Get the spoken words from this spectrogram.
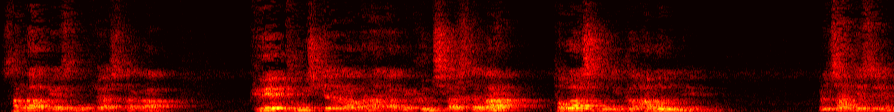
상가교회에서 목회하시다가 교회 부흥시켜달라고 하나님 앞에 금식하시다가 돌아가신 분이 그 아버님이에요. 그렇지 않겠어요?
